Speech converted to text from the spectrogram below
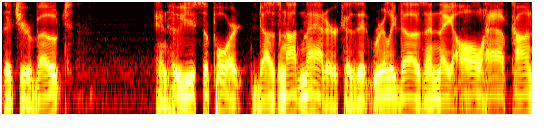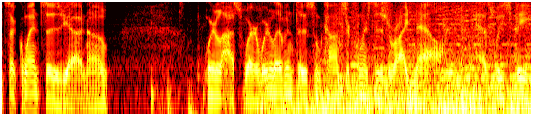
that your vote and who you support does not matter because it really does, and they all have consequences, you know. We're, I swear, we're living through some consequences right now as we speak.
